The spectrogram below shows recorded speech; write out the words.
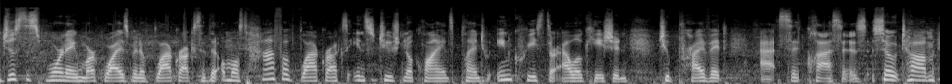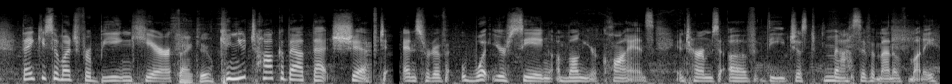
just this morning, Mark Wiseman of BlackRock said that almost half of BlackRock's institutional clients plan to increase their allocation to private asset classes. So, Tom, thank you so much for being here. Thank you. Can you talk about that shift and sort of what you're seeing among your clients in terms of the just massive amount of money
